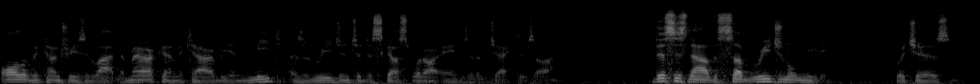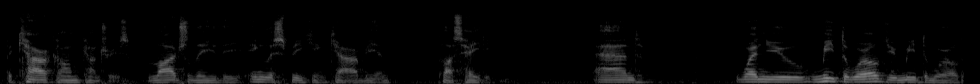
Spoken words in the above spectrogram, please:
all of the countries in Latin America and the Caribbean meet as a region to discuss what our aims and objectives are. This is now the sub-regional meeting, which is the CARICOM countries, largely the English-speaking Caribbean plus Haiti. And when you meet the world, you meet the world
